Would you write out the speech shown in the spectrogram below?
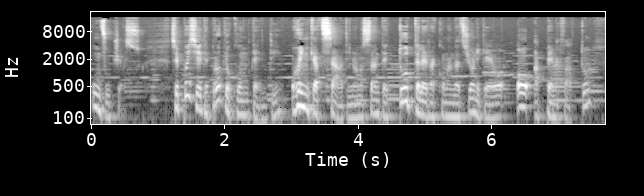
un successo. Se poi siete proprio contenti o incazzati nonostante tutte le raccomandazioni che ho, ho appena fatto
